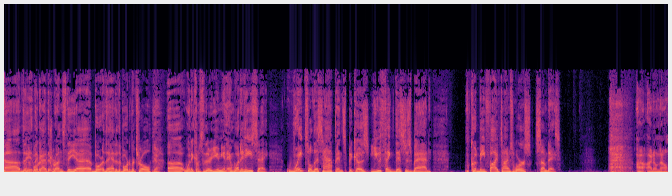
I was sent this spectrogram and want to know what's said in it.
Uh, the, the the, guy that runs the uh, board, the head of the border patrol. Yeah. Uh, when it comes to their union, and what did he say? Wait till this happens because you think this is bad. Could be five times worse some days. I, I don't know.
